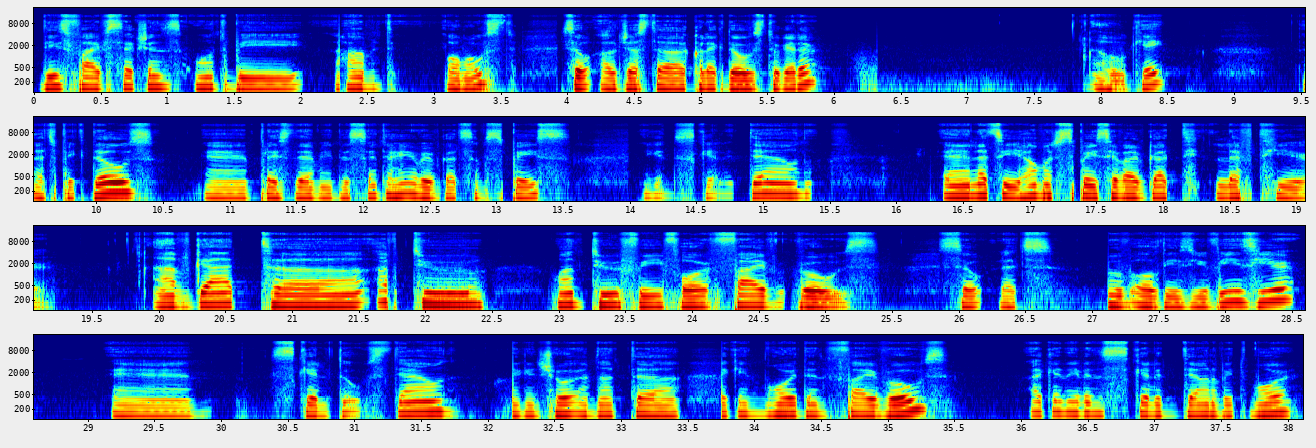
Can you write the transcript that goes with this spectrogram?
These five sections won't be harmed almost so I'll just uh, collect those together. Okay let's pick those and place them in the center here. We've got some space. You can scale it down and let's see how much space have I got left here? I've got uh, up to one two three four five rows. So let's move all these UVs here and scale those down making sure I'm not uh, taking more than five rows. I can even scale it down a bit more.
